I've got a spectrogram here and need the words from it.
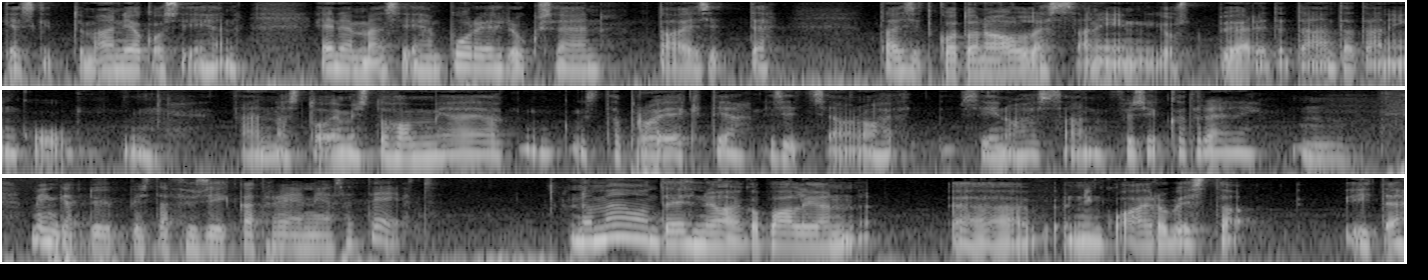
keskittymään joko siihen enemmän siihen purjehdukseen tai sitten tai sitten kotona ollessa, niin just pyöritetään tätä niin kuin NS-toimistohommia ja sitä projektia, niin sitten se on ohe, siinä ohessa on fysiikkatreeni. Mm. Minkä tyyppistä fysiikkatreeniä sä teet? No mä oon tehnyt aika paljon äh, niin kuin aerobista itse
